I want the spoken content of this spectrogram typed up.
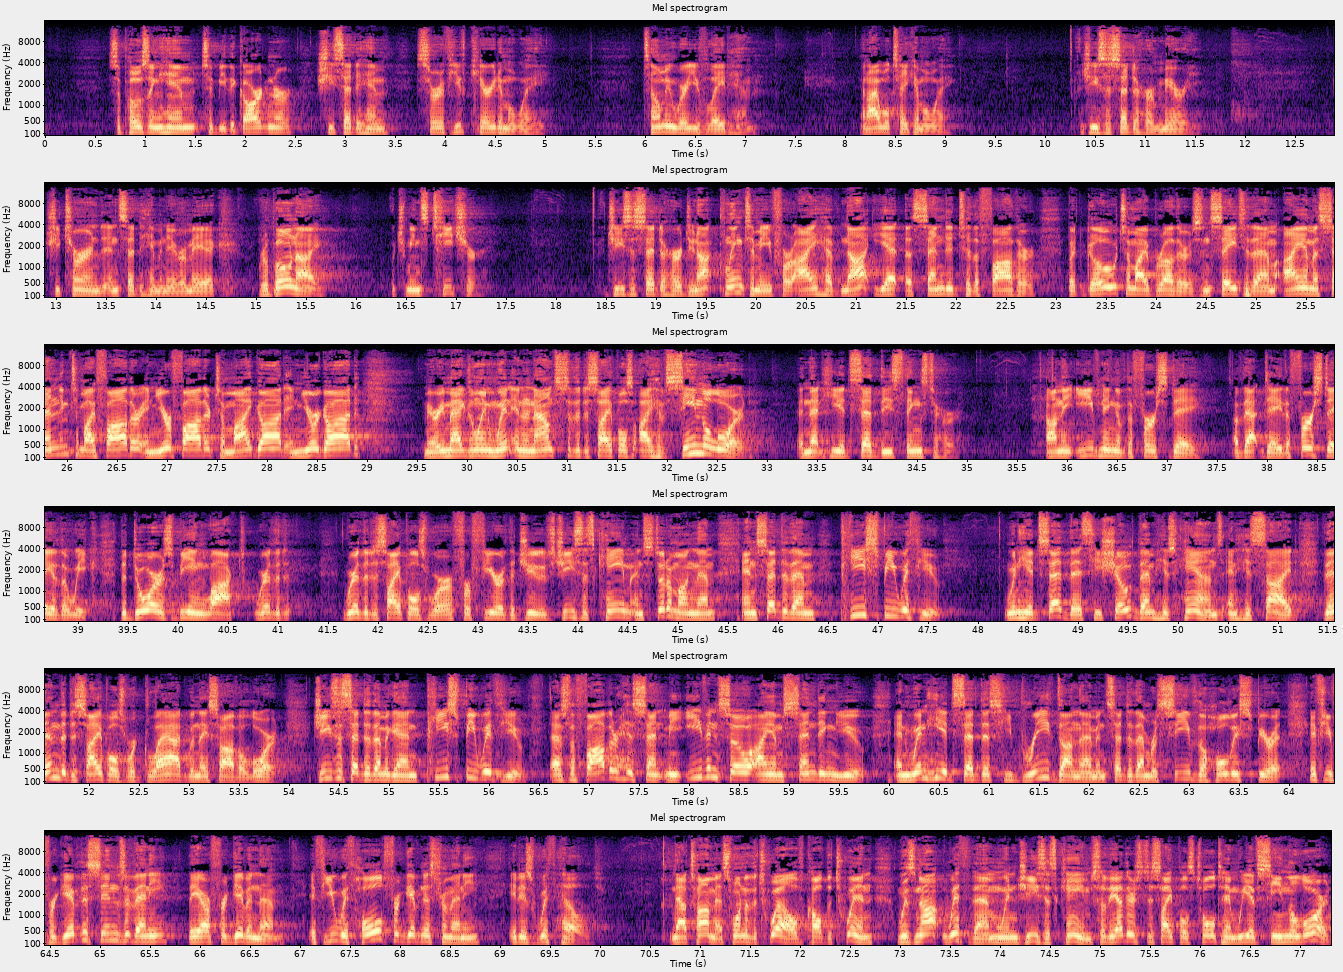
Supposing him to be the gardener, she said to him, Sir, if you've carried him away, tell me where you've laid him, and I will take him away. Jesus said to her, Mary. She turned and said to him in Aramaic, Rabboni, which means teacher. Jesus said to her, Do not cling to me, for I have not yet ascended to the Father, but go to my brothers and say to them, I am ascending to my Father and your Father, to my God and your God. Mary Magdalene went and announced to the disciples, I have seen the Lord, and that he had said these things to her. On the evening of the first day of that day, the first day of the week, the doors being locked where the, where the disciples were for fear of the Jews, Jesus came and stood among them and said to them, Peace be with you. When he had said this, he showed them his hands and his side. Then the disciples were glad when they saw the Lord. Jesus said to them again, Peace be with you. As the Father has sent me, even so I am sending you. And when he had said this, he breathed on them and said to them, Receive the Holy Spirit. If you forgive the sins of any, they are forgiven them. If you withhold forgiveness from any, it is withheld. Now, Thomas, one of the twelve, called the twin, was not with them when Jesus came. So the other disciples told him, We have seen the Lord.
